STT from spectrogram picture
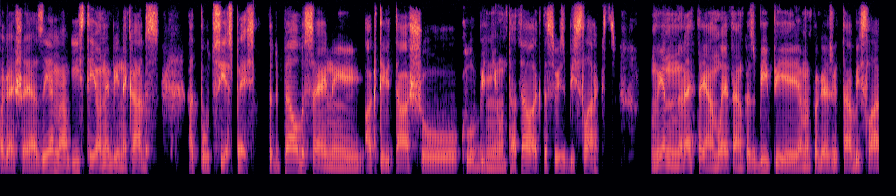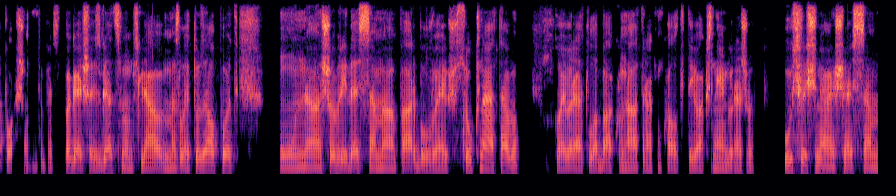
Pagājušajā ziemā īsti jau nebija nekādas atpūtas iespējas. Tad pelbaseini, aktivitāšu klubiņi un tā tālāk, tas viss bija slēgts. Un viena no retajām lietām, kas bija pieejama pagājušajā gadā, bija slēpošana. Tāpēc pagājušais gads mums ļāva mazliet uzelpot, un šobrīd esam pārbūvējuši suknētavu, lai varētu labāk un ātrāk un kvalitatīvāk sniegu ražot. Uzfrišinājuši esam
